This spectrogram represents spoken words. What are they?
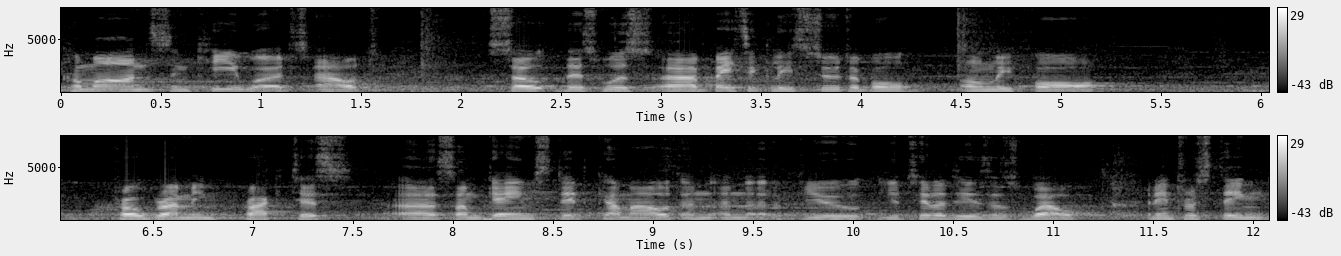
commands and keywords out. So this was uh, basically suitable only for programming practice. Uh, some games did come out and, and, a few utilities as well. An interesting,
